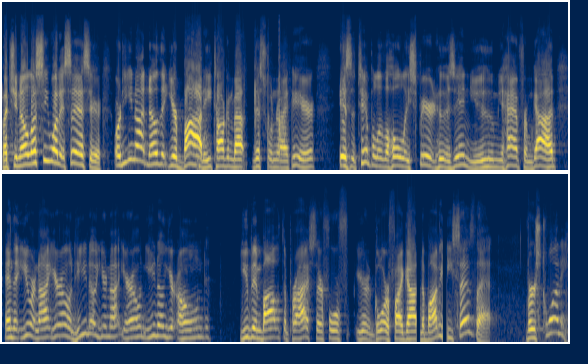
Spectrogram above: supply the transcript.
But you know, let's see what it says here. Or do you not know that your body, talking about this one right here, is the temple of the Holy Spirit who is in you, whom you have from God, and that you are not your own? Do you know you're not your own? You know you're owned. You've been bought with a price, therefore you're to glorify God in the body. He says that. Verse 20.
